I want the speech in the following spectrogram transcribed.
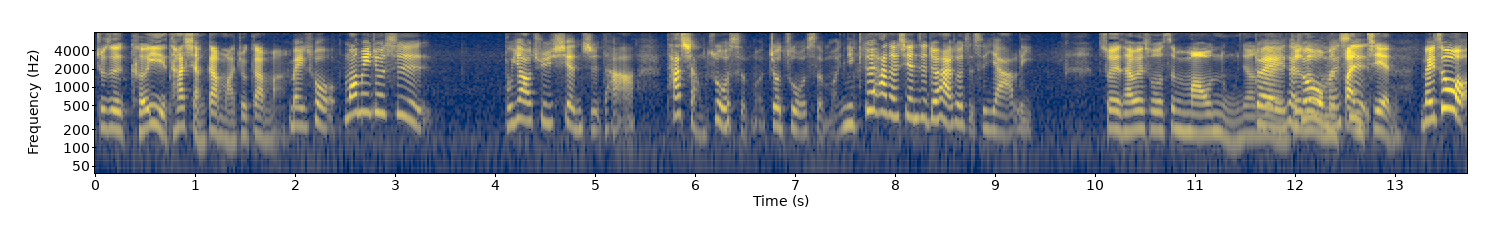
就是可以他想干嘛就干嘛。没错，猫咪就是不要去限制他，他想做什么就做什么。你对他的限制对他来说只是压力。所以他会说是猫奴这样，对，他说我们犯贱，没错，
